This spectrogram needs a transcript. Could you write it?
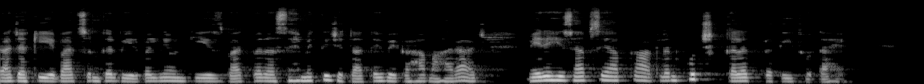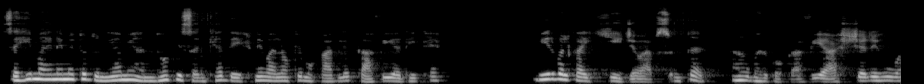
राजा की ये बात सुनकर बीरबल ने उनकी इस बात पर असहमति जताते हुए कहा, महाराज, मेरे हिसाब से आपका आकलन कुछ गलत प्रतीत होता है। सही मायने में तो दुनिया में अंधों की संख्या देखने वालों के मुकाबले काफ़ी अधिक है। बीरबल का ये जवाब सुनकर अकबर को काफ़ी आश्चर्य हुआ।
